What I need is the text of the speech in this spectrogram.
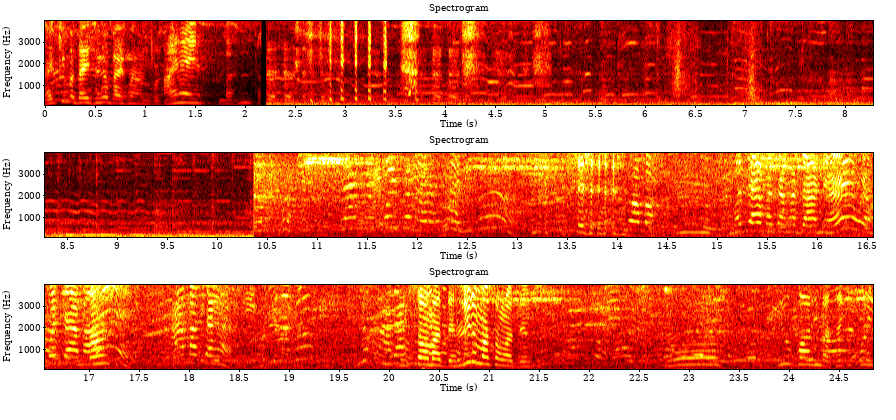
है कि म दाइसँग बाइकमा आउनुपर्छ समात्दै लिनु म समात्दिन्छु यो गर्नु भएको छ कि कोही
